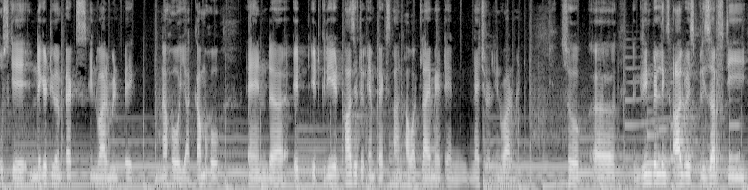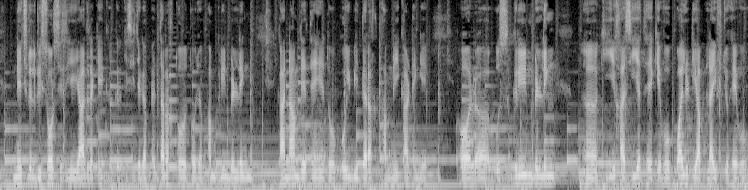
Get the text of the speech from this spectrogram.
اس کے نگیٹیو امپیکٹس انوائرمنٹ پہ نہ ہو یا کم ہو and it it create positive impacts on our climate and natural environment so green buildings always preserve the natural resources یہ یاد رکھیں کہ اگر کسی جگہ پہ درخت ہو تو جب ہم گرین بلڈنگ کا نام دیتے ہیں تو کوئی بھی درخت ہم نہیں کاٹیں گے. اور uh, اس گرین بلڈنگ uh, کی یہ خاصیت ہے کہ وہ کوالٹی آف لائف جو ہے وہ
